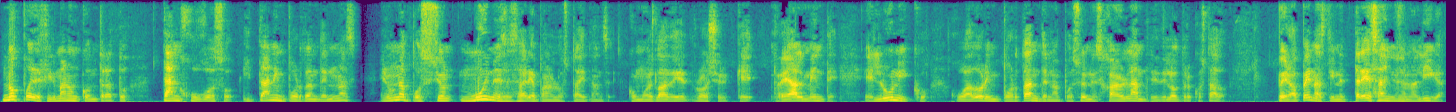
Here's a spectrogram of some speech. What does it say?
No puede firmar un contrato tan jugoso y tan importante en una, en una posición muy necesaria para los Titans, como es la de Ed Rusher, que realmente el único jugador importante en la posición es Harold Landry del otro costado pero apenas tiene tres años en la liga.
